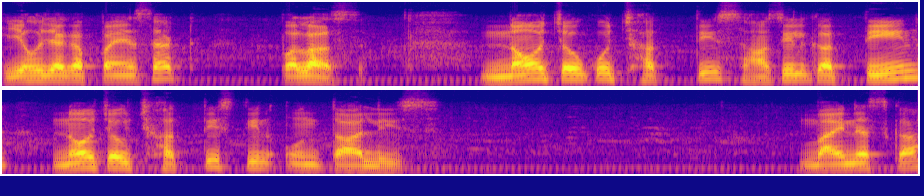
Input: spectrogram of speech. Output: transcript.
ये हो जाएगा पैंसठ प्लस नौ चौको छत्तीस हासिल का तीन, नौ चौक छत्तीस तीन उनतालीस। माइनस का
